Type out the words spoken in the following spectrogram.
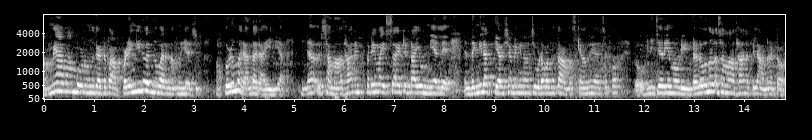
അമ്മയാവാൻ പോകണമെന്ന് കേട്ടപ്പോൾ അപ്പോഴെങ്കിലും ഒന്ന് വരണം എന്ന് വിചാരിച്ചു. അപ്പോഴും വരാൻ തരായില്ല പിന്നെ ഒരു സമാധാനം ഇത്രയും വയസ്സായിട്ടുണ്ടായി ഉണ്ണിയല്ലേ? എന്തെങ്കിലും അത്യാവശ്യം ഉണ്ടെങ്കിൽ വെച്ച് ഇവിടെ വന്ന് താമസിക്കണം എന്ന് വിചാരിച്ചപ്പോൾ രോഹിണി ചെറിയമ്മ ഇവിടെ ഉണ്ടല്ലോ എന്നുള്ള സമാധാനത്തിലാണ് കേട്ടോ.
